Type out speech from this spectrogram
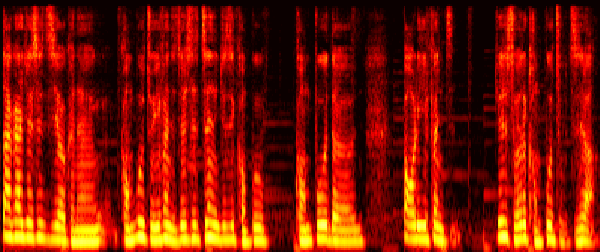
大概就是只有可能恐怖主义分子，就是真的就是恐怖恐怖的暴力分子，就是所谓的恐怖组织了。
